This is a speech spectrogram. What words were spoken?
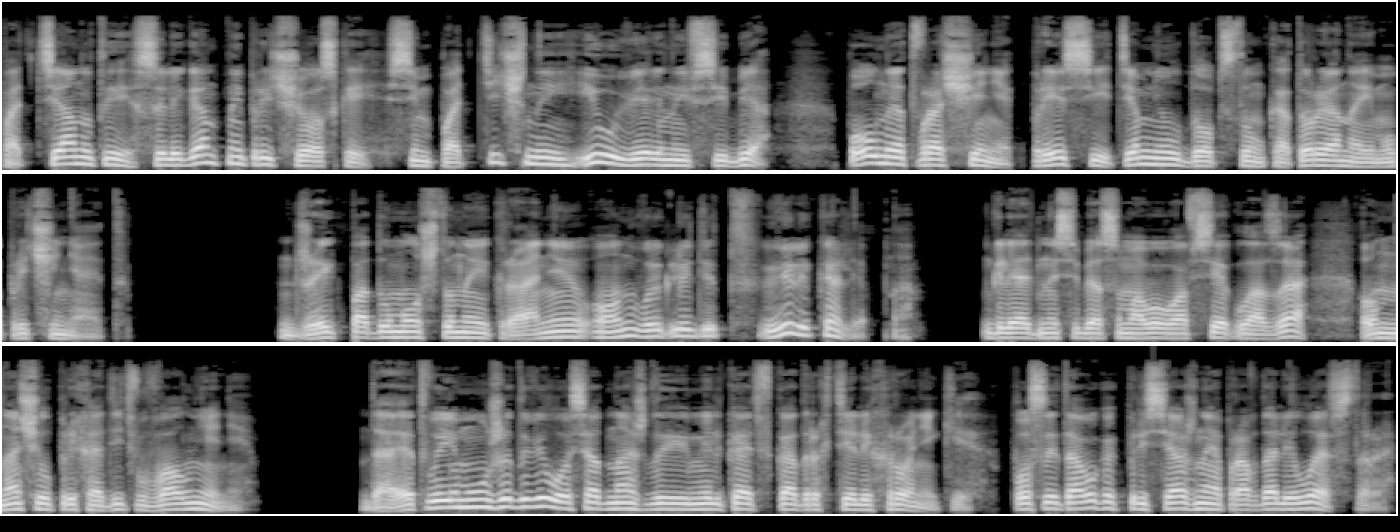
подтянутый, с элегантной прической, симпатичный и уверенный в себе, полный отвращения к прессе и тем неудобствам, которые она ему причиняет. Джейк подумал, что на экране он выглядит великолепно. Глядя на себя самого во все глаза, он начал приходить в волнение. До этого ему уже довелось однажды мелькать в кадрах телехроники, после того, как присяжные оправдали Лестера,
